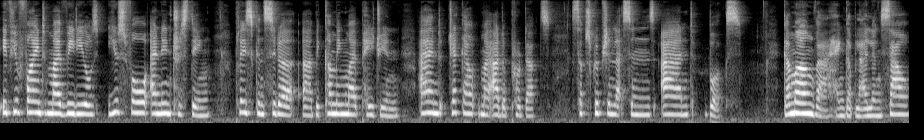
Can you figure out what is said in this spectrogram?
If you find my videos useful and interesting, please consider uh, becoming my Patreon and check out my other products, subscription lessons, and books. Cảm ơn và hẹn gặp lại lần sau.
